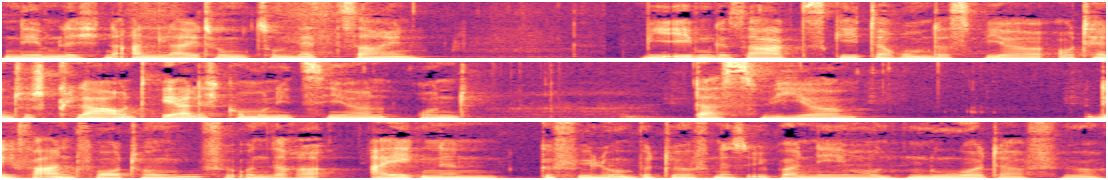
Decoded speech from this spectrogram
nämlich eine Anleitung zum Nettsein. Wie eben gesagt, es geht darum, dass wir authentisch, klar und ehrlich kommunizieren und dass wir die Verantwortung für unsere eigenen Gefühle und Bedürfnisse übernehmen und nur dafür,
